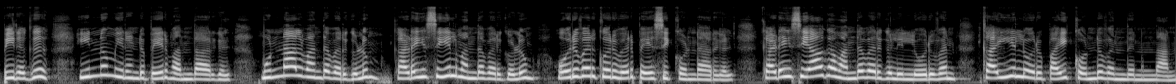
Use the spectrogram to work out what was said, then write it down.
பிறகு இன்னும் இரண்டு பேர் வந்தார்கள். முன்னால் வந்தவர்களும் கடைசியில் வந்தவர்களும் ஒருவருக்கொருவர் பேசிக்கொண்டார்கள் கடைசியாக வந்தவர்களில் ஒருவன் கையில் ஒரு பை கொண்டு வந்திருந்தான்.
